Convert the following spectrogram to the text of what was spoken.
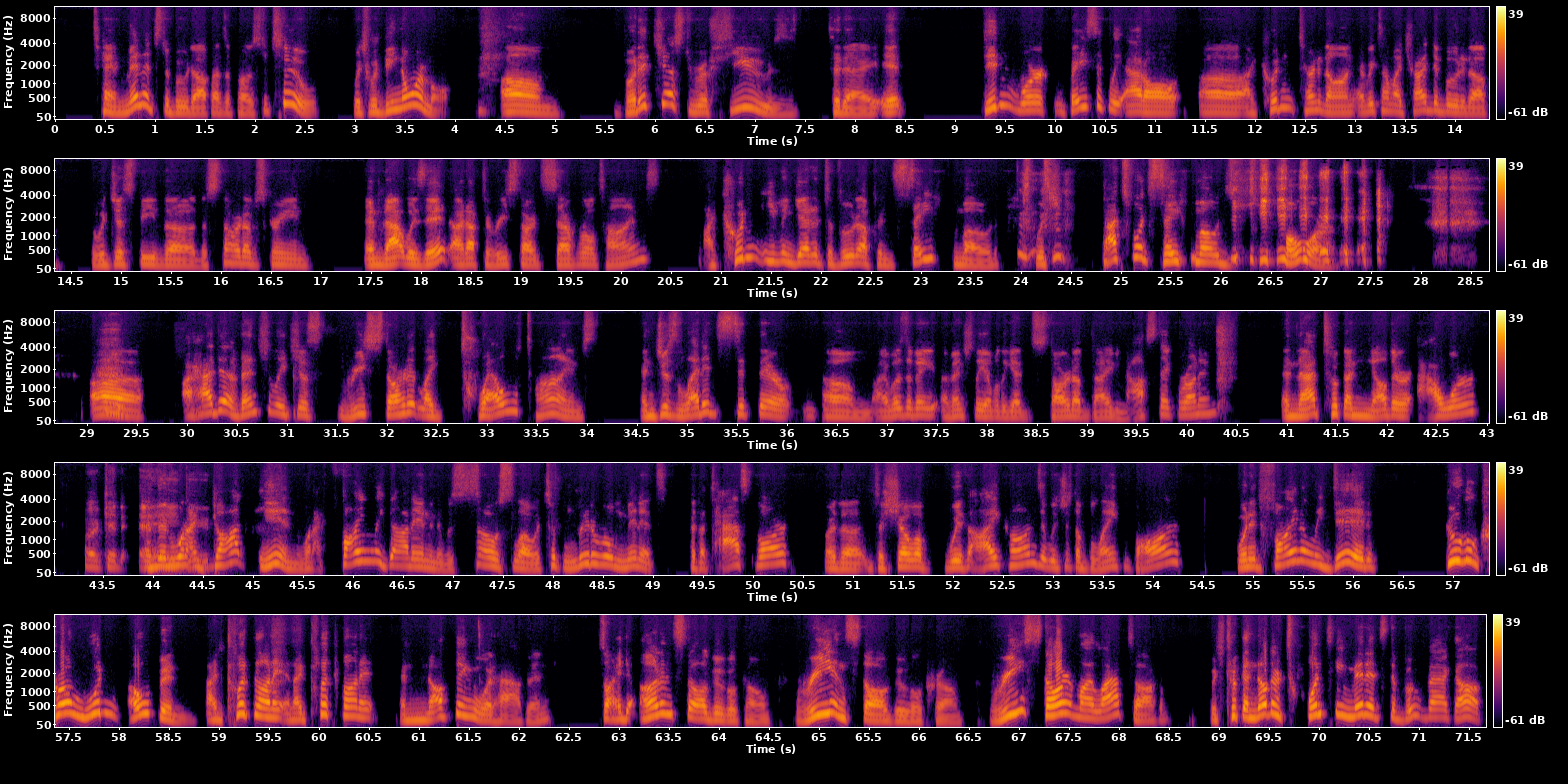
10 minutes to boot up as opposed to two, which would be normal. Um, but it just refused today. It didn't work basically at all. Uh, I couldn't turn it on. Every time I tried to boot it up, it would just be the the startup screen and that was it. I'd have to restart several times. I couldn't even get it to boot up in safe mode, which that's what safe mode's for. uh I had to eventually just restart it like 12 times and just let it sit there. Um I was eva- eventually able to get startup diagnostic running and that took another hour Fucking and then when I got in, when I finally got in, and it was so slow, it took literal minutes for the taskbar or the to show up with icons. It was just a blank bar. When it finally did, Google Chrome wouldn't open. I'd click on it and I'd click on it, and nothing would happen. So I had to uninstall Google Chrome, reinstall Google Chrome, restart my laptop, which took another 20 minutes to boot back up.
